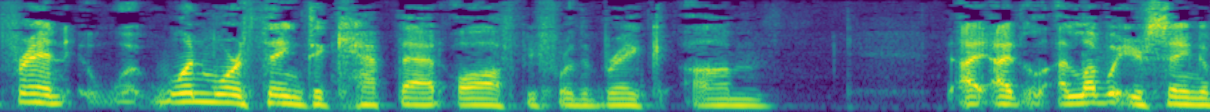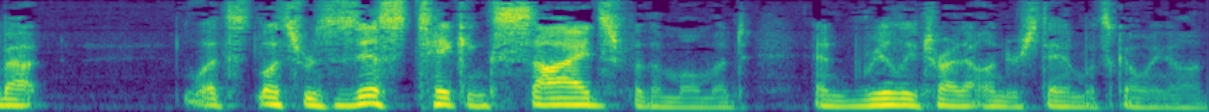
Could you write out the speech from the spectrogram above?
Fran, w- one more thing to cap that off before the break. Um, I, I, I love what you're saying about let's let's resist taking sides for the moment and really try to understand what's going on.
